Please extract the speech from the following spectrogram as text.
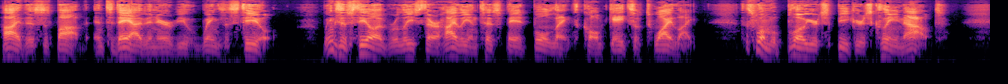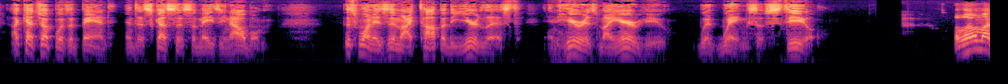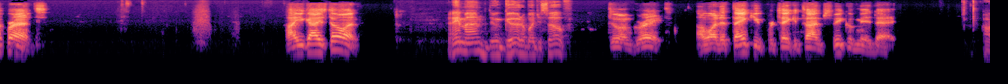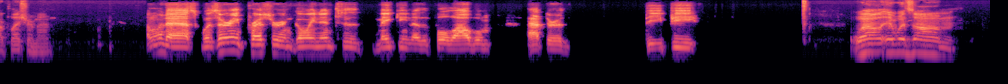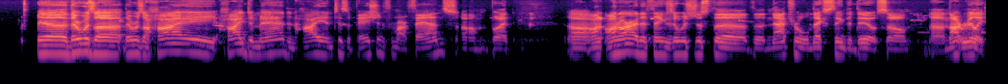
Hi, this is Bob, and today I have an interview with Wings of Steel. Wings of Steel have released their highly anticipated full length called Gates of Twilight. This one will blow your speakers clean out. I catch up with the band and discuss this amazing album. This one is in my top of the year list, and here is my interview with Wings of Steel. Hello, my friends. How you guys doing? Hey man, doing good. How about yourself? Doing great. I wanted to thank you for taking time to speak with me today. Our pleasure, man. I wanted to ask, was there any pressure in going into making of the full album after the EP? Well, it was um uh, there was a there was a high high demand and high anticipation from our fans, um, but uh, on on our end of things, it was just the the natural next thing to do. So uh, not really.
